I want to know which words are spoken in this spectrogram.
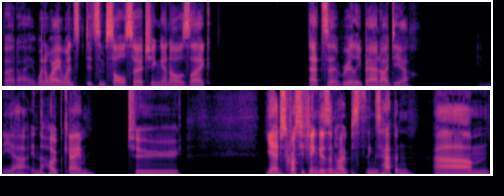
But I went away and went did some soul searching, and I was like, that's a really bad idea in the uh, in the hope game to yeah just cross your fingers and hope things happen. Um,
